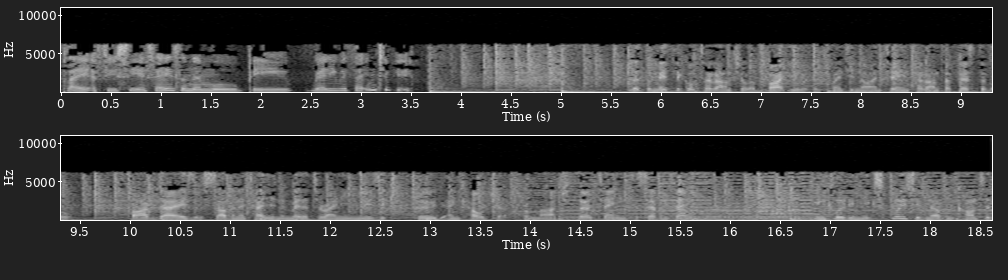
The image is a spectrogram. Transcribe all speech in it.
play a few CSAs, and then we'll be ready with that interview. Let the mythical tarantula bite you at the 2019 Taranta Festival. Five days of Southern Italian and Mediterranean music, food and culture from March 13 to 17. Including the exclusive Melbourne concert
